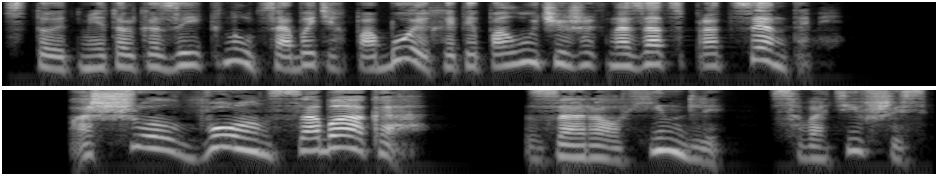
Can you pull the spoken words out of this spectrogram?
Стоит мне только заикнуться об этих побоях, и ты получишь их назад с процентами!» «Пошел вон, собака!» — заорал Хиндли, схватившись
